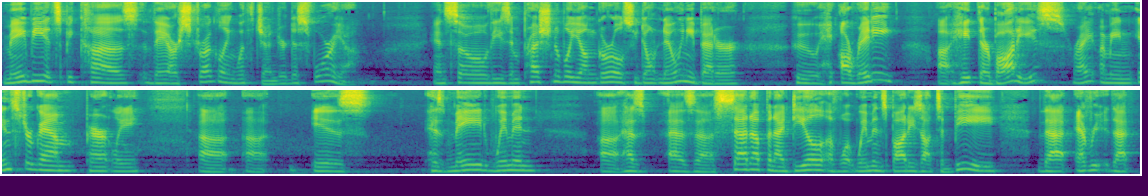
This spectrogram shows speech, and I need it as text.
maybe it's because they are struggling with gender dysphoria. And so these impressionable young girls who don't know any better, who already uh, hate their bodies, right? I mean, Instagram apparently uh, uh, is has made women uh, has has uh, set up an ideal of what women's bodies ought to be that every that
